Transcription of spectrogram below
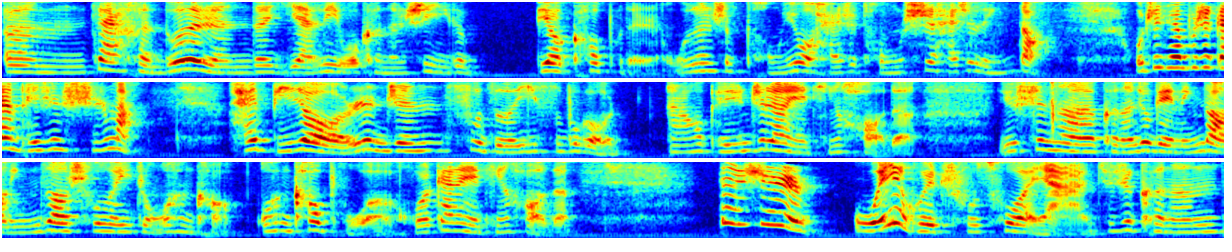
嗯，在很多的人的眼里，我可能是一个比较靠谱的人，无论是朋友还是同事还是领导。我之前不是干培训师嘛。还比较认真负责，一丝不苟，然后培训质量也挺好的，于是呢，可能就给领导营造出了一种我很靠，我很靠谱，活干的也挺好的。但是我也会出错呀，就是可能，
